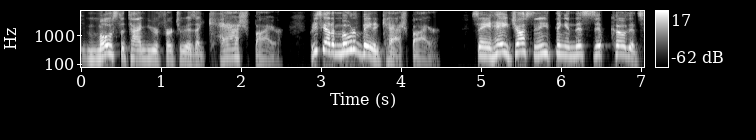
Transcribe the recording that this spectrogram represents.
most of the time you refer to it as a cash buyer but he's got a motivated cash buyer saying, "Hey, Justin, anything in this zip code that's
